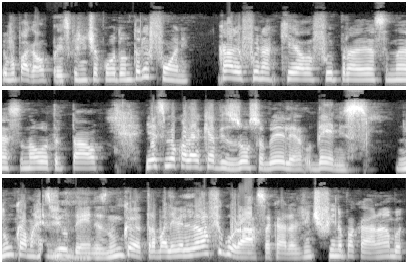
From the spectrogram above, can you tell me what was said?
Eu vou pagar o preço que a gente acordou no telefone. Cara, eu fui naquela, fui para essa, nessa, na outra e tal. E esse meu colega que avisou sobre ele, o Denis, Nunca mais vi o uhum. Denis, nunca trabalhei ele. Era uma figuraça, cara. Gente fina pra caramba.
